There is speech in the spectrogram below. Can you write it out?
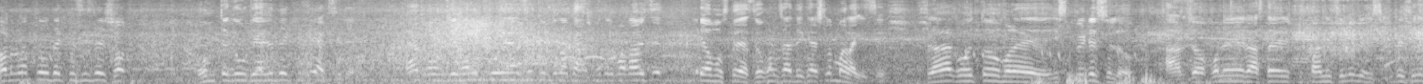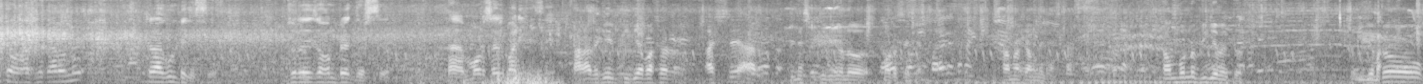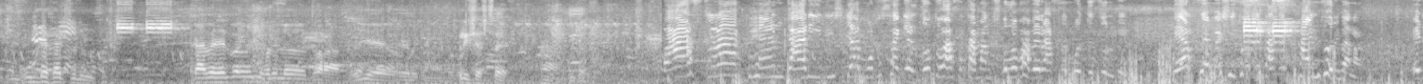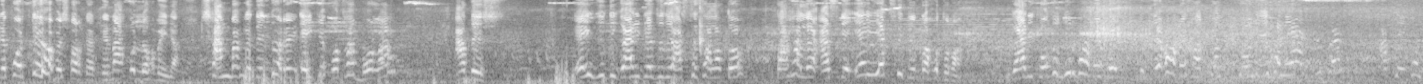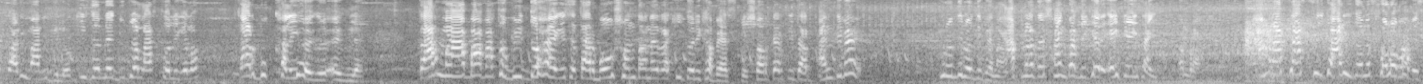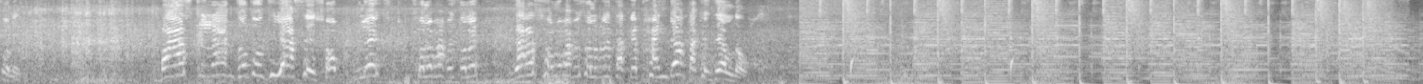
ঘটনা তো দেখতেছি যে সব ঘুম থেকে উঠে আগে দেখতেছি অ্যাক্সিডেন্ট এখন যেভাবে পড়ে আছে দুজনকে হাসপাতাল পাঠা হয়েছে, এই অবস্থায় আছে। ওখানে দেখে আসলাম, মারা গেছে। ট্রাক হয়তো মানে স্পিডে ছিল। আর যখন রাস্তায় একটু পানি ছিল স্পিডে ছিল, তখন আসার কারণে ট্রাক উল্টে গেছে। জোরে যখন ব্রেক ধরছে হ্যাঁ মোটর সাইকেল বাড়ি গেছে। তারা দেখি পিকে বাসার আসছে, আর দিনাজপুর থেকে হলো মোটরসাইকেল সামনাসামনি রাস্তা। সম্পূর্ণ বিঘে বেতন তো উল্টে সাইড চলে গেছে। ড্রাইভার হেল্পার ওই হোটেলে ধরা আছে ওই পুলিশ আসছে? হ্যাঁ। বাস ট্রাক ভ্যান গাড়ি রিক্সা মোটরসাইকেল যত আছে তামান ষোলোভাবে রাস্তার মধ্যে চলবে। এর চেয়ে বেশি চলবে তাকে ফাইন ধরবে না। এটা করতেই হবে সরকারকে না করলে হবেই না। সাংবাদিকদের ধরে এইটা কথা বলার আদেশ এই যদি গাড়িটা যদি আসতে চালাতো তাহলে আজকে এই অ্যাক্সিডেন্টটা হতো না। গাড়ি কত দূর ভাবে যেভাবে চল- চলে এখানে আসতেছে আজকে এখানে গাড়ি মারি দিল। কি জন্য দুটো লাশ চলে গেল? কার বুক খালি হয়ে গেল এগুলা? তার মা বাবা তো বৃদ্ধ হয়ে গেছে, তার বউ সন্তানেরা কি করে খাবে আজকে? সরকার কি তার ফাইন দিবে? কোনোদিনও দিবে না। আপনাদের সাংবাদিকের এইটাই চাই আমরা। আমরা চাচ্ছি গাড়ি যেন ষোলোভাবে চলে। বাস, ট্রাক, যত দিয়ে আছে সব স্লোভাবে চলে। যারা ষোলোভাবে চলে তাকে ফাইন দাও, তাকে জেল দাও।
